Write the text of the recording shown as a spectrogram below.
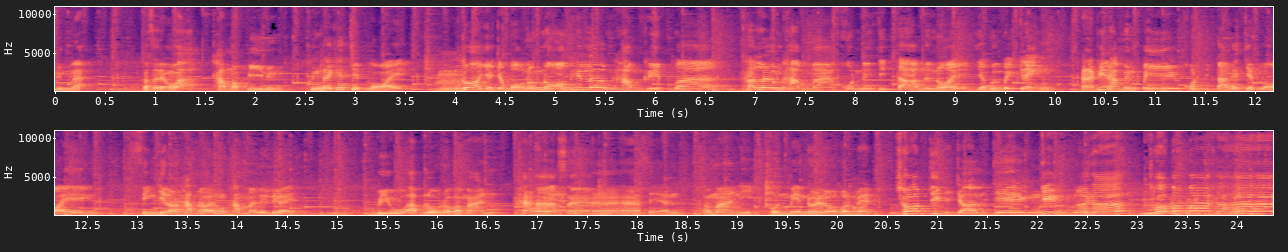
หนึ่งแหละ ก็แสดงว่าทำมาปีหนึ่งเพิ่งได้แค่ 700 ก็อยากจะบอกน้องๆที่เริ่มทำคลิปว่า ถ้าเริ่มทำมาคนยังติดตามน้อยๆอย่าเพิ่งไปเกร็งขนาดพี่ทำเป็นปีคนติดตามแค่ 700 เอง สิ่งที่เราทำเราก็ต้องทำมาเรื่อยๆ วิวอัพโหลดก็ประมาณ5แสน500,000ห้าแสนประมาณนี้ คนเม้นต์ด้วยเลยคนเม้นต์ชอบจริงจอมจริงเก่งเลยนะ ชอบมากๆค่ะฮ่าฮ่า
